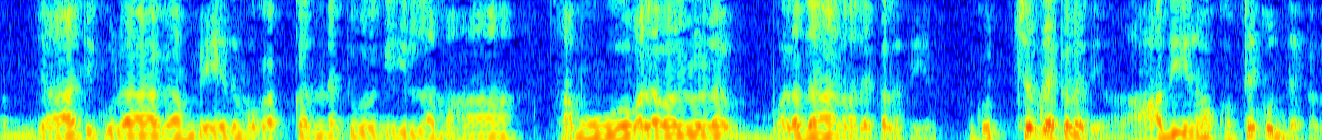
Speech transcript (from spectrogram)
ජාති කුලාගම් බේද මොකක්කත් නැතුව ගිහිල්ල මහා සමූුව වලවල්වල බලදානව දැකල තියෙන. කොච්ච දැකල තියෙන ආදීනෝ කොතෙකුත් දැකල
